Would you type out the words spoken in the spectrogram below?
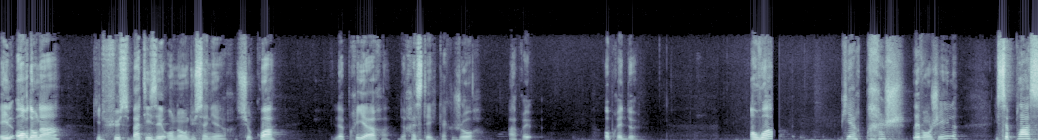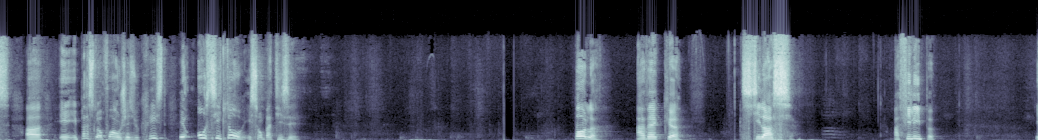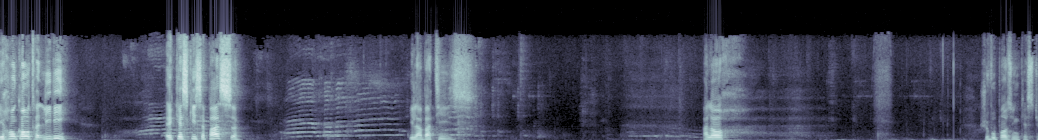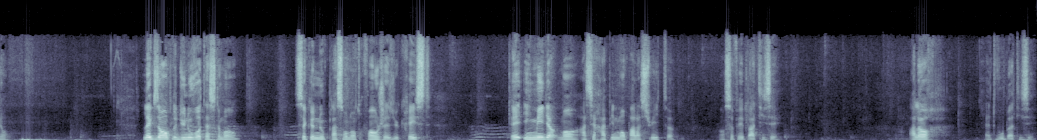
Et il ordonna qu'ils fussent baptisés au nom du Seigneur, sur quoi ils prièrent de rester quelques jours auprès d'eux. On voit, Pierre prêche l'évangile, il se place, euh, il place leur foi en Jésus-Christ, et aussitôt ils sont baptisés. Paul avec euh, Silas à Philippe. Il rencontre Lydie. Et qu'est-ce qui se passe? Il la baptise. Alors, je vous pose une question. L'exemple du Nouveau Testament, c'est que nous plaçons notre foi en Jésus-Christ et immédiatement, assez rapidement par la suite, on se fait baptiser. Alors, êtes-vous baptisé?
